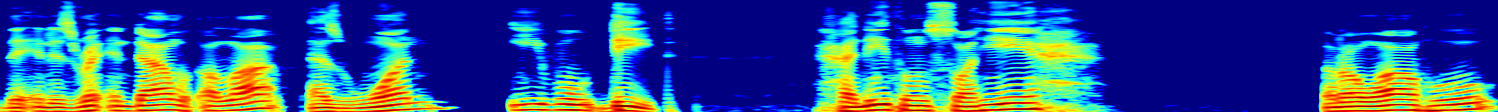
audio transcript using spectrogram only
That it is written down with Allah as one evil deed. Sahih Rawahu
